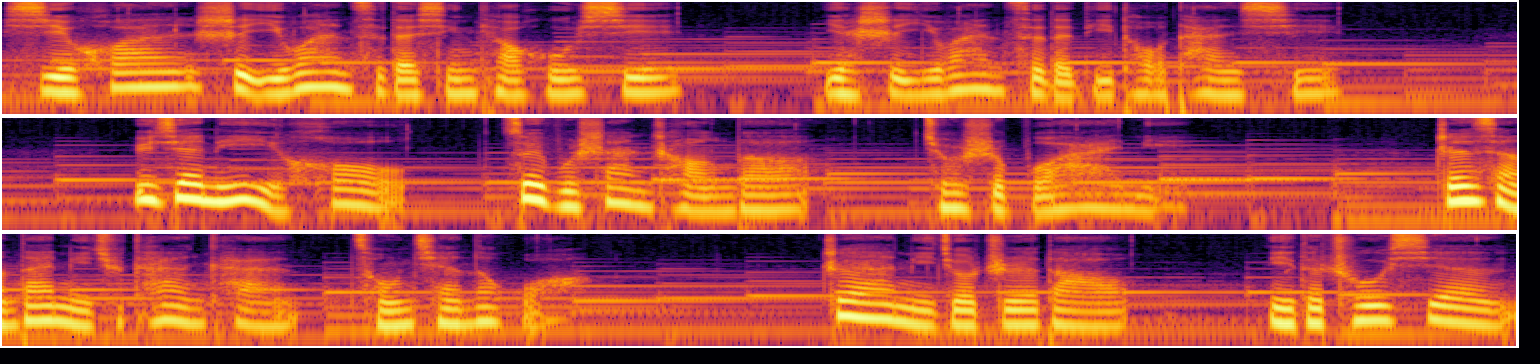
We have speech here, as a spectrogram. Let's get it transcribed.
喜欢是一万次的心跳呼吸，也是一万次的低头叹息。遇见你以后，最不擅长的就是不爱你。真想带你去看看从前的我，这样你就知道，你的出现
